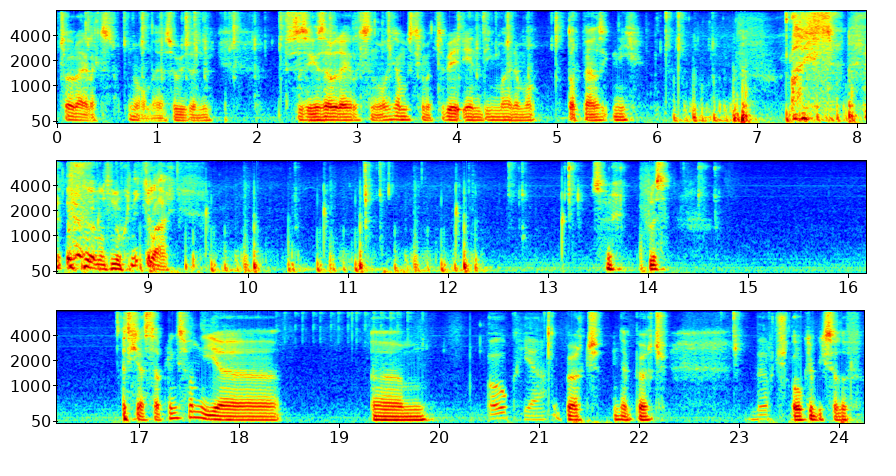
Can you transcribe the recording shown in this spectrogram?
Zou eigenlijk... Nou, nee, sowieso niet. Dus te zeggen, zou het eigenlijk snel gaan, moest je met twee één ding minen, maar dat pijns ik niet. Dat is nog niet klaar. Sorry, plus. jij saplings van die... eh ehm Ook, ja. birch? Nee, birch. Birch. Ook heb ik zelf.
